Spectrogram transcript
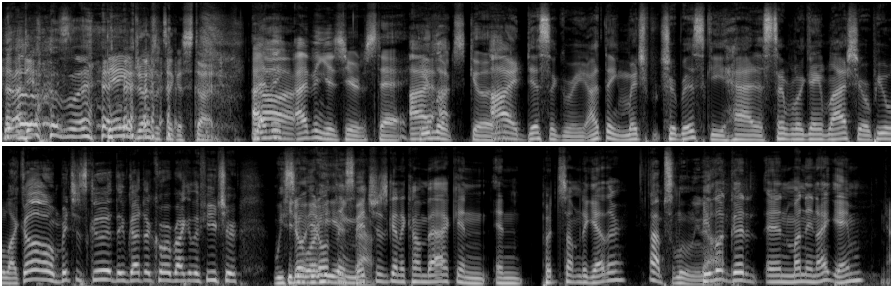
That was- Daniel Jones looks like a stud. I think I think he's here to stay. I- he looks good. I disagree. I think Mitch Trubisky had a similar game last year where people were like, "Oh, Mitch is good. They've got their quarterback in the future." We you see don't, you don't he think is Mitch now. is going to come back and, and put something together? Absolutely not. He looked good in Monday night game. No,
